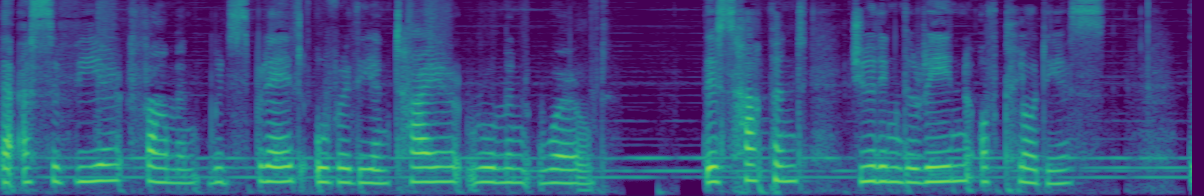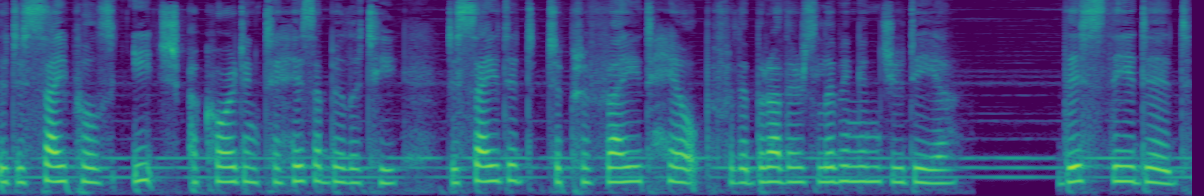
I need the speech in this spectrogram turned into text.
that a severe famine would spread over the entire Roman world. This happened during the reign of Claudius. The disciples, each according to his ability, decided to provide help for the brothers living in Judea. This they did,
